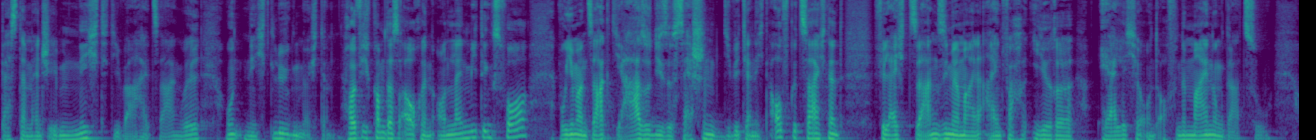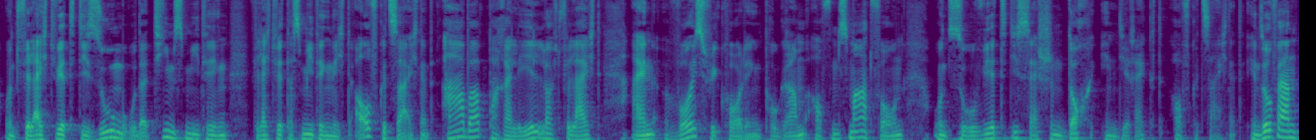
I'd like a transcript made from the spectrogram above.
dass der Mensch eben nicht die Wahrheit sagen will und nicht lügen möchte. Häufig kommt das auch in Online-Meetings vor, wo jemand sagt, ja, so diese Session, die wird ja nicht aufgezeichnet, vielleicht sagen Sie mir mal einfach Ihre ehrliche und offene Meinung dazu. Und vielleicht wird die Zoom- oder Teams-Meeting, vielleicht wird das Meeting nicht aufgezeichnet, aber aber parallel läuft vielleicht ein Voice Recording Programm auf dem Smartphone und so wird die Session doch indirekt aufgezeichnet. Insofern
